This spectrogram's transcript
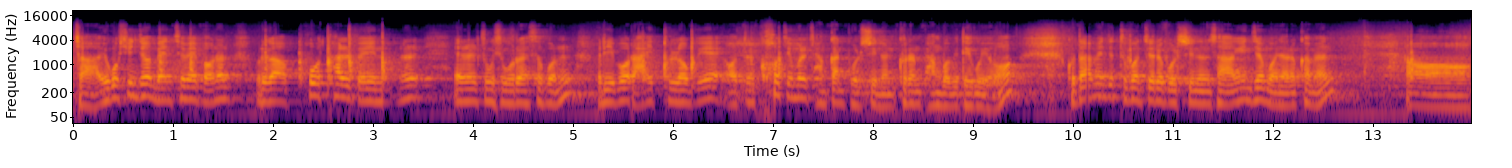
자, 이것이 이제 맨 처음에 보는 우리가 포탈 베인을 을 중심으로 해서 보는 리버 라이트 러브의 어떤 커짐을 잠깐 볼 수 있는 그런 방법이 되고요. 그 다음에 이제 두 번째로 볼 수 있는 사항이 이제 뭐냐고 하면 어,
